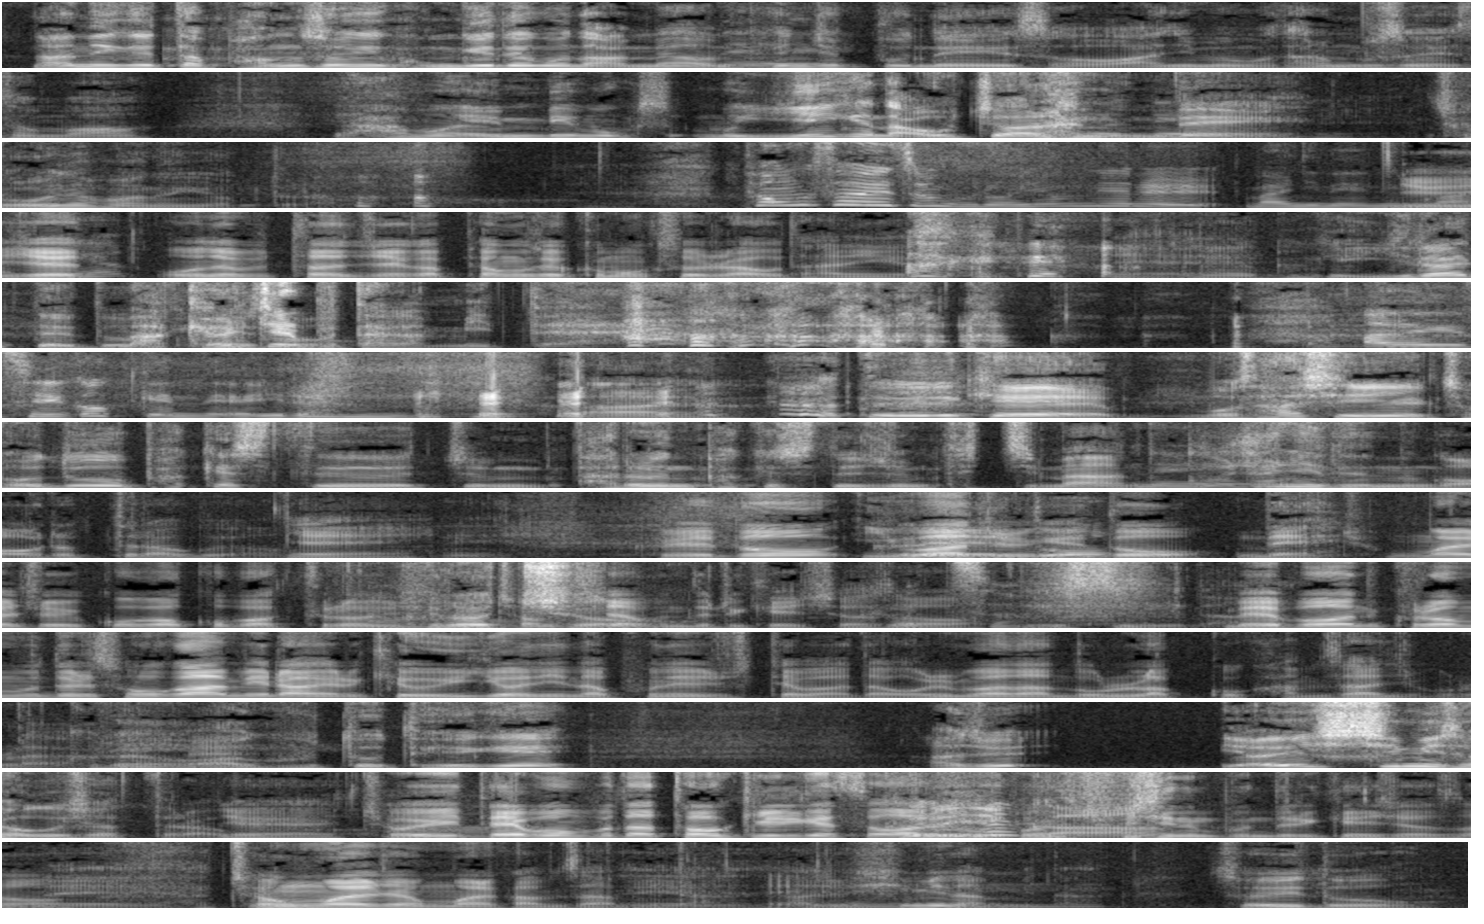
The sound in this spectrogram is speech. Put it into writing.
나는 이게 딱 방송이 공개되고 나면 네. 편집부 내에서 아니면 뭐 다른 부서에서 막 야 뭐 MB 목소 뭐이 얘기 나올 줄 알았는데 네, 전혀 반응이 없더라고. 평소에 좀 그런 흉내를 많이 내는 거 예, 아니에요? 이제 오늘부터 제가 평소에 그 목소리를 하고 다니겠습니다. 예. 예, 그렇게 일할 때도 막 결제를 부탁합니다. 아 되게 즐겁겠네요 이러는 게. 아유, 하여튼 이렇게 뭐 사실 저도 팟캐스트 좀 다른 팟캐스트 좀 듣지만 네. 꾸준히 듣는 거 어렵더라고요. 예. 네. 그래도 이 그래도- 와중에도 네 정말 저희 꼬박꼬박 들어주시는 그렇죠. 청취자분들이 계셔서 그렇죠. 있습니다. 매번 그런 분들 소감이랑 이렇게 의견이나 보내주실 때마다 얼마나 놀랍고 감사한지 몰라요. 그래요. 예. 아, 그것도 되게 아주 열심히 적으셨더라고요. 예, 저희 대본보다 더 길게 써가지고 그러니까. 보내주시는 분들이 계셔서 네, 정말 정말 네, 감사합니다. 예. 아주 힘이 납니다. 저희도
